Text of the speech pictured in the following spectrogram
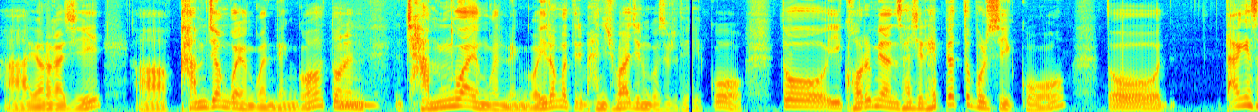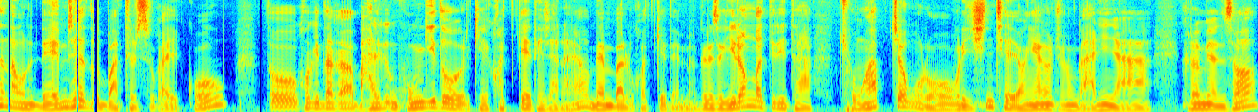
아 여러 가지 어 감정과 연관된 거 또는 잠과 연관된 거 이런 것들이 많이 좋아지는 것으로 돼 있고 또 이 걸으면 사실 햇볕도 볼 수 있고 또 땅에서 나오는 냄새도 맡을 수가 있고 또 거기다가 맑은 공기도 이렇게 걷게 되잖아요. 맨발로 걷게 되면. 그래서 이런 것들이 다 종합적으로 우리 신체에 영향을 주는 거 아니냐. 그러면서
